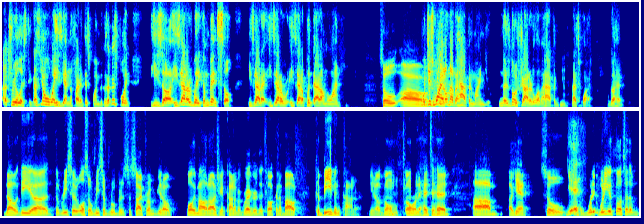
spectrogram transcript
That's realistic. That's the only way he's getting the fight at this point, because at this point he's uh he's got everybody convinced. So he's got to he's got to he's got to put that on the line. So uh, which is why it'll never happen, mind you. There's no shot it'll ever happen. Hmm. That's why. Go ahead. No, the uh the recent also recent rumors aside from you know Paulie Malignaggi and Conor McGregor, they're talking about Khabib and Conor, you know, going mm. going head to head. Um, again, so yeah, what what are your thoughts on the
